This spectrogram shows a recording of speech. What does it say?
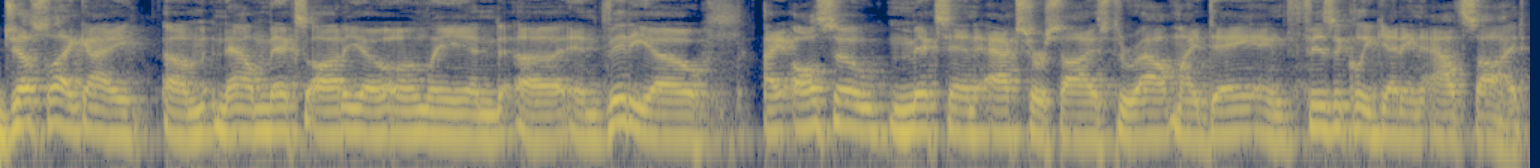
just like I um, now mix audio only and uh, and video, I also mix in exercise throughout my day and physically getting outside.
